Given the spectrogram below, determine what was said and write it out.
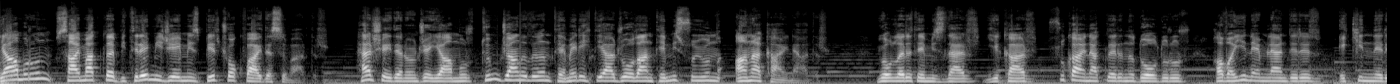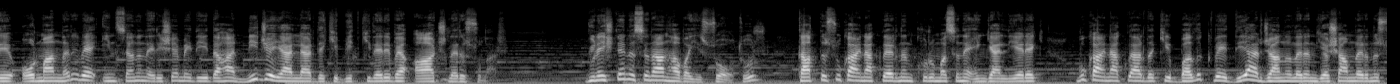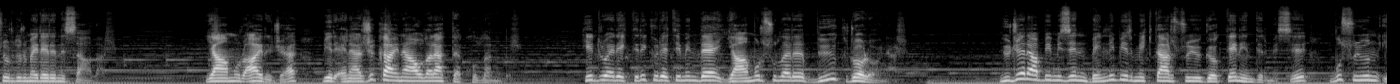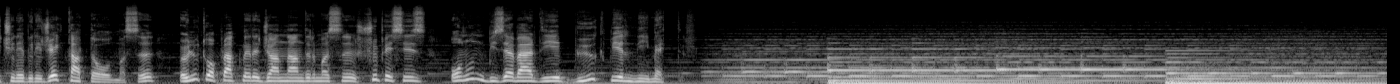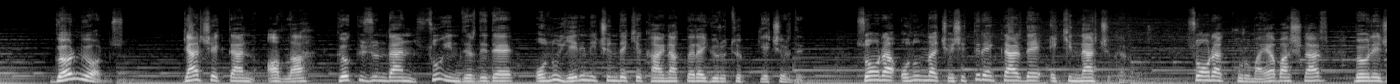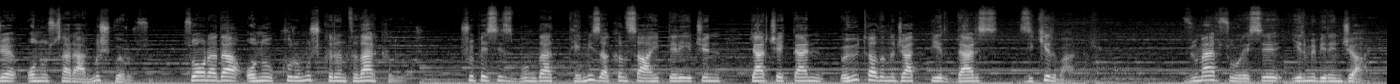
Yağmurun saymakla bitiremeyeceğimiz birçok faydası vardır. Her şeyden önce yağmur tüm canlılığın temel ihtiyacı olan temiz suyun ana kaynağıdır. Yolları temizler, yıkar, su kaynaklarını doldurur, havayı nemlendirir, ekinleri, ormanları ve insanın erişemediği daha nice yerlerdeki bitkileri ve ağaçları sular. Güneşten ısınan havayı soğutur, tatlı su kaynaklarının kurumasını engelleyerek bu kaynaklardaki balık ve diğer canlıların yaşamlarını sürdürmelerini sağlar. Yağmur ayrıca bir enerji kaynağı olarak da kullanılır. Hidroelektrik üretiminde yağmur suları büyük rol oynar. Yüce Rabbimizin belli bir miktar suyu gökten indirmesi, bu suyun içilebilecek tatlı olması, ölü toprakları canlandırması şüphesiz onun bize verdiği büyük bir nimettir. Görmüyor musun? Gerçekten Allah gökyüzünden su indirdi de onu yerin içindeki kaynaklara yürütüp geçirdi. Sonra onunla çeşitli renklerde ekinler çıkarılır. Sonra kurumaya başlar, böylece onu sararmış görürsün. Sonra da onu kurumuş kırıntılar kılıyor. Şüphesiz bunda temiz akıl sahipleri için gerçekten öğüt alınacak bir ders, zikir vardır. Zümer Suresi 21. Ayet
